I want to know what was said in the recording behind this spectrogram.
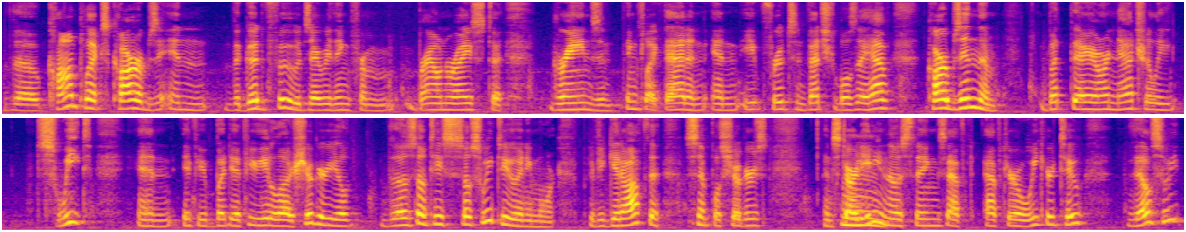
The complex carbs in the good foods, everything from brown rice to grains and things like that, and, and eat fruits and vegetables, they have carbs in them, but they are naturally sweet. And if you but if you eat a lot of sugar, you'll those don't taste so sweet to you anymore. But if you get off the simple sugars and start eating those things after after a week or two, they'll sweet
